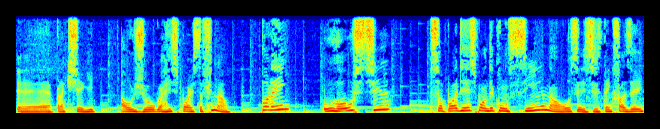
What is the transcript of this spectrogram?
É, para que chegue ao jogo a resposta final. Porém, o host só pode responder com sim ou não, ou seja, você tem que fazer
